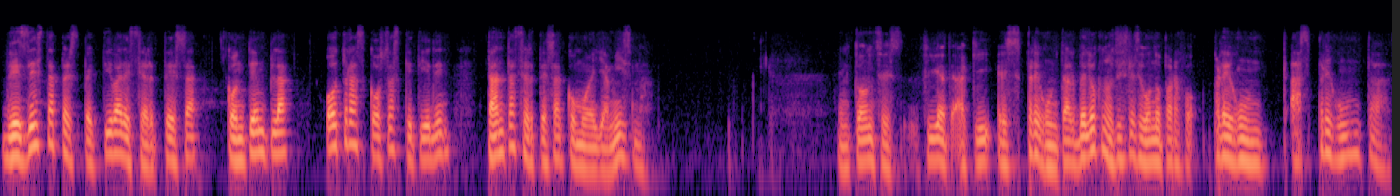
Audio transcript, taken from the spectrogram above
Desde esta perspectiva de certeza, contempla otras cosas que tienen tanta certeza como ella misma. Entonces, fíjate, aquí es preguntar. Ve lo que nos dice el segundo párrafo. haz preguntas.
